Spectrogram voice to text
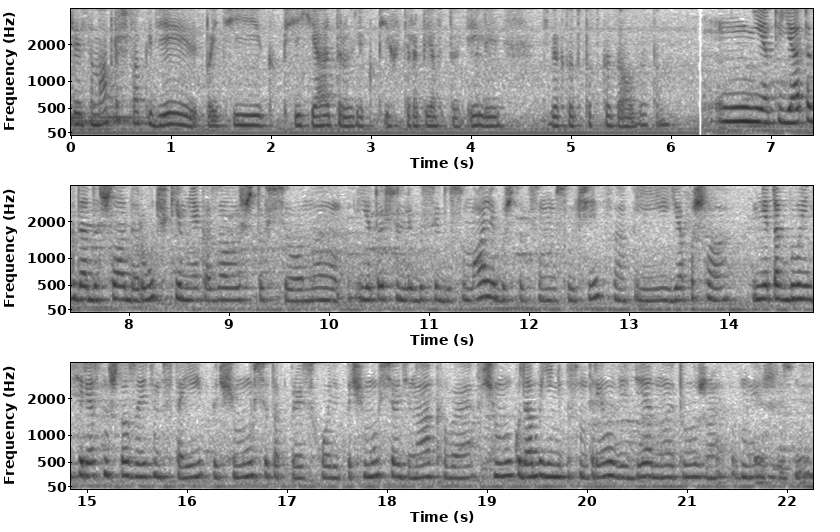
Ты сама пришла к идее пойти к психиатру или к психотерапевту, или тебе кто-то подсказал в этом? Нет, я тогда дошла до ручки, мне казалось, что все, ну, я точно либо сойду с ума, либо что-то со мной случится, и я пошла. Мне так было интересно, что за этим стоит, почему все так происходит, почему все одинаковое, почему, куда бы я ни посмотрела, везде одно и то же в моей жизни.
